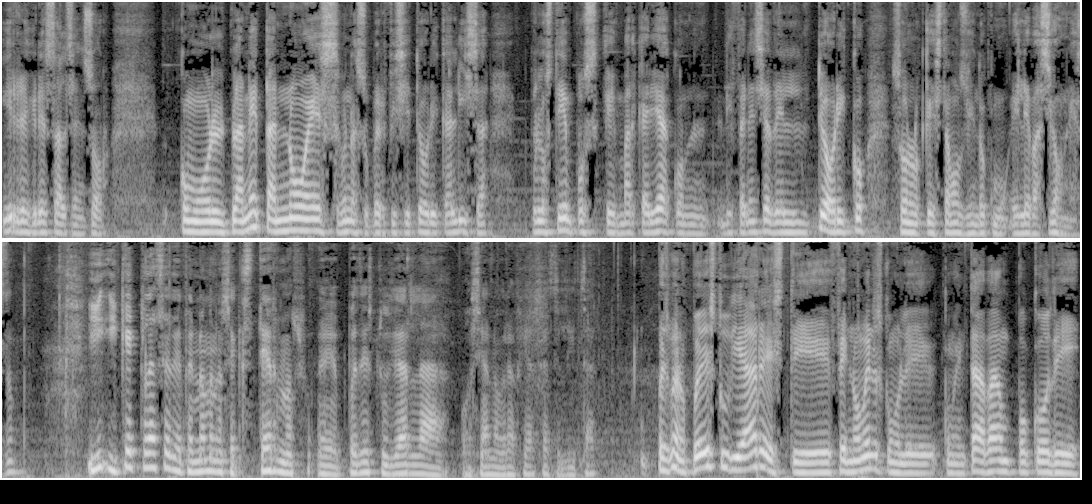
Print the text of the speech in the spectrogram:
y regresa al sensor. Como el planeta no es una superficie teórica lisa, los tiempos que marcaría con diferencia del teórico son lo que estamos viendo como elevaciones. ¿no? ¿Y, qué clase de fenómenos externos eh, puede estudiar la oceanografía satelital? Pues bueno, puede estudiar este fenómenos, como le comentaba, un poco de,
